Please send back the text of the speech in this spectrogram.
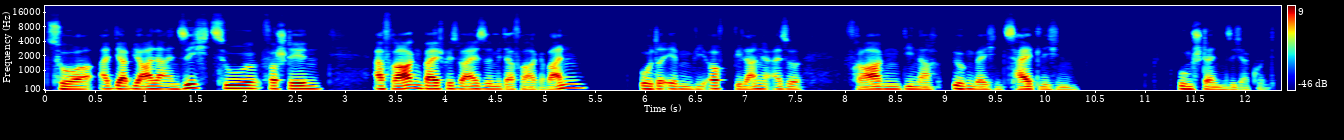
zur Adverbiale an sich zu verstehen, erfragen beispielsweise mit der Frage wann oder eben wie oft, wie lange, also Fragen, die nach irgendwelchen zeitlichen Umständen sich erkundigen.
